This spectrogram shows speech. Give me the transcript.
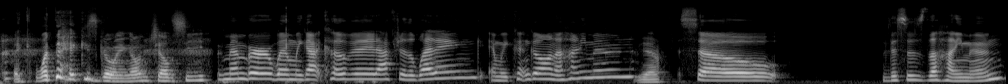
like what the heck is going on, Chelsea? Remember when we got COVID after the wedding and we couldn't go on a honeymoon? Yeah. So, this is the honeymoon.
